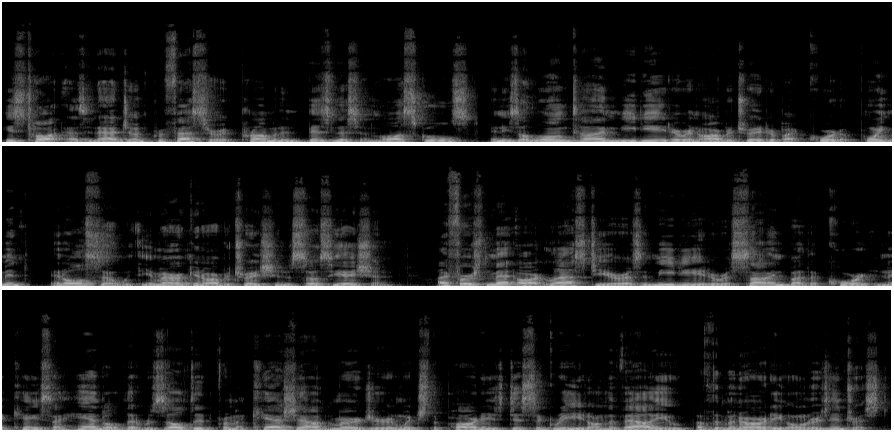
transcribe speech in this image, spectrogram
He's taught as an adjunct professor at prominent business and law schools, and he's a longtime mediator and arbitrator by court appointment and also with the American Arbitration Association. I first met Art last year as a mediator assigned by the court in a case I handled that resulted from a cash out merger in which the parties disagreed on the value of the minority owner's interest.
